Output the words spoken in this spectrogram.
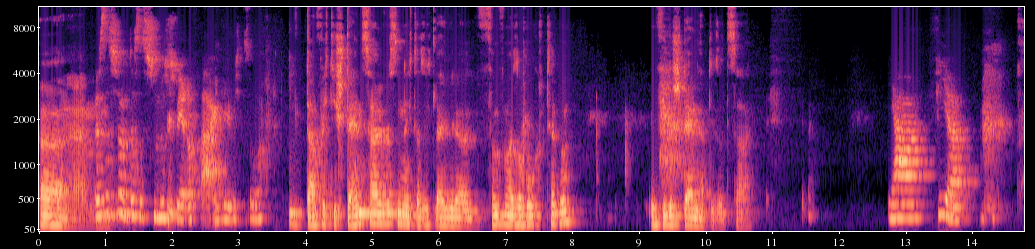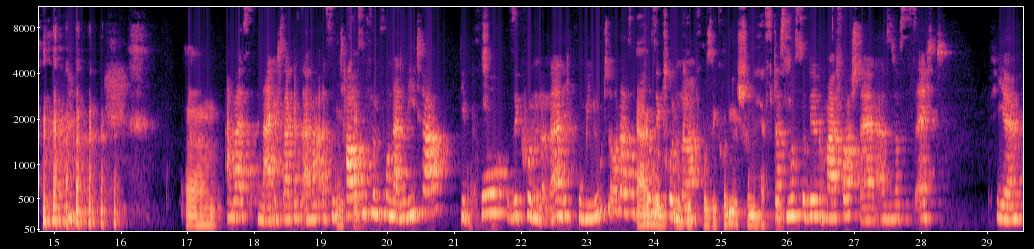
ähm, Das ist schon, das ist schon eine schwere Frage, gebe ich zu. darf ich die Stellenzahl wissen? Nicht, dass ich gleich wieder fünfmal so hoch tippe. Wie viele Stellen hat diese Zahl? Ja, vier. ähm, Aber es, nein, ich sage jetzt einfach, es sind Okay. 1500 Liter, die pro Sekunde, ne? nicht pro Minute oder so, ja, pro gut, Sekunde. okay, pro Sekunde ist schon heftig. Das musst du dir mal vorstellen. Also das ist echt viel.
